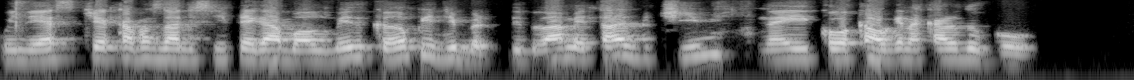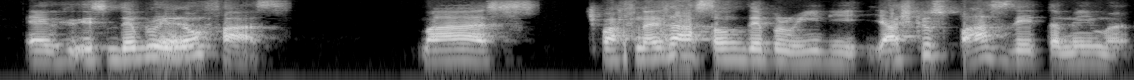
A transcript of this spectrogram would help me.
o Iniesta tinha capacidade de se pegar a bola no meio do campo e driblar metade do time, né? E colocar alguém na cara do gol. É, isso o De Bruyne É. não faz. Mas, tipo, a finalização do De Bruyne, e acho que os passes dele também, mano.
